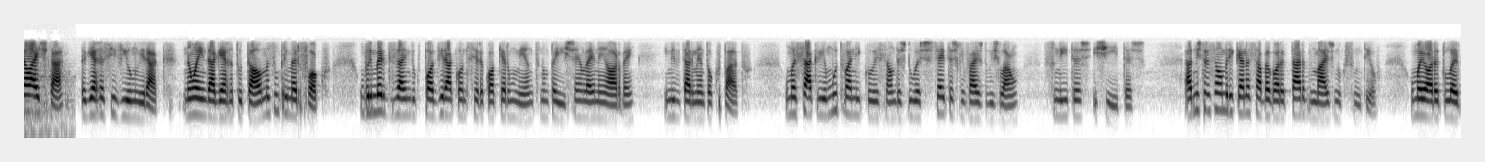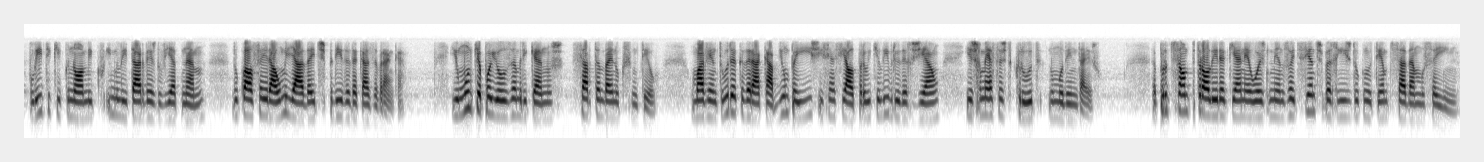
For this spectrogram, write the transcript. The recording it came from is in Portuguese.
Ela está, a guerra civil no Iraque. Não ainda a guerra total, mas um primeiro foco. Um primeiro desenho do que pode vir a acontecer a qualquer momento num país sem lei nem ordem e militarmente ocupado. O massacre e a mútua aniquilação das duas seitas rivais do Islão, sunitas e xiitas. A administração americana sabe agora tarde demais no que se meteu. O maior atoleiro político, económico e militar desde o Vietnã, do qual sairá humilhada e despedida da Casa Branca. E o mundo que apoiou os americanos sabe também no que se meteu. Uma aventura que dará cabo de um país essencial para o equilíbrio da região e as remessas de crude no mundo inteiro. A produção de petróleo iraquiana é hoje de menos 800 barris do que no tempo de Saddam Hussein.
